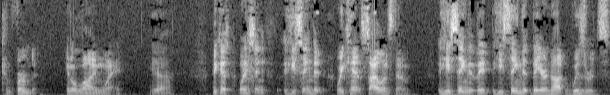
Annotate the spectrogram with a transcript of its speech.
Confirmed it in a lying way. Yeah. Because what he's saying, he's saying that we can't silence them. He's saying that they, he's saying that they are not wizards.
